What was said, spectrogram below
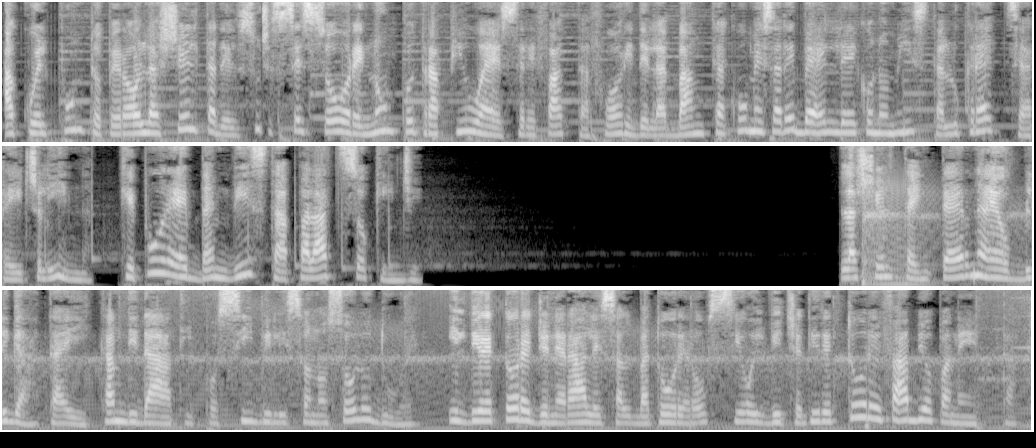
A quel punto però la scelta del successore non potrà più essere fatta fuori della banca come sarebbe l'economista Lucrezia Reichelin, che pure è ben vista a Palazzo Chigi. La scelta interna è obbligata e i candidati possibili sono solo due, il direttore generale Salvatore Rossi o il vice direttore Fabio Panetta.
